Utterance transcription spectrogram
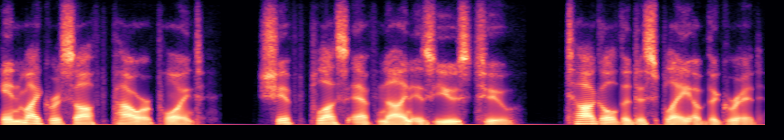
In Microsoft PowerPoint, Shift plus F9 is used to toggle the display of the grid.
